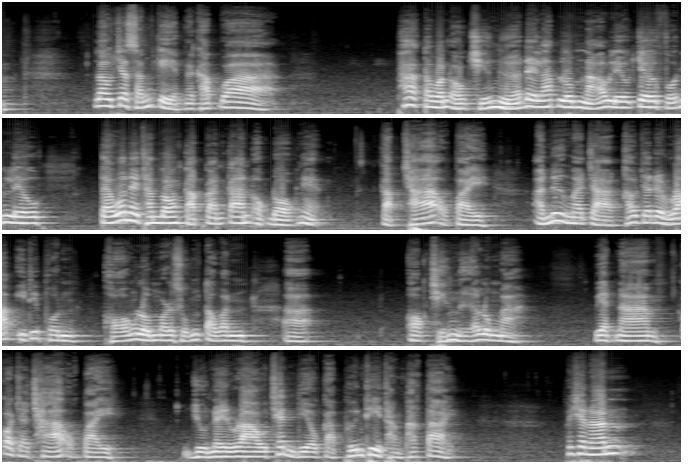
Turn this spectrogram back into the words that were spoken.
เราจะสังเกตนะครับว่า ภาคตะวันออกเฉียงเหนือได้รับลมหนาวเร็วเจอฝนเร็ว แต่ว่าในทำนองกลับการการออกดอกเนี่ยกับช้าออกไป อันเนื่องมาจากเขาจะได้รับอิทธิพลของลมมรสุมตะวันอออกเฉียงเหนือลงมา เวียดนามก็จะช้าออกไป อยู่ในราวเช่นเดียวกับพื้นที่ทางภาคใต้ เพราะฉะนั้น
